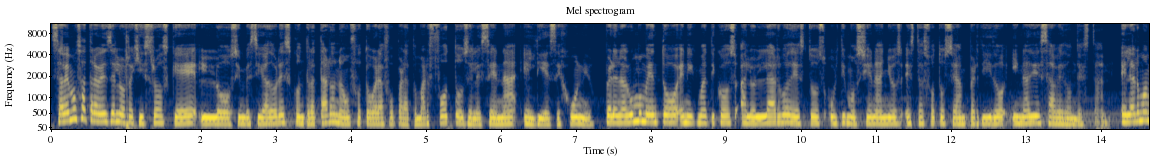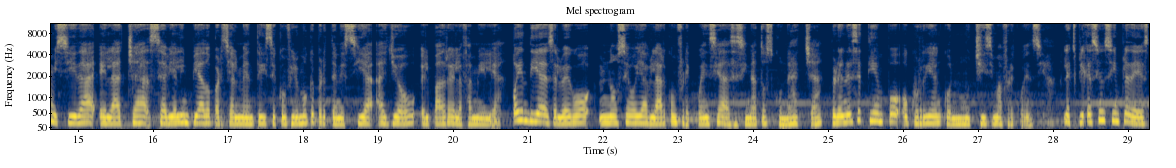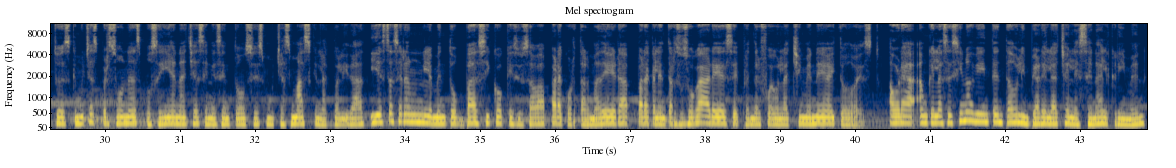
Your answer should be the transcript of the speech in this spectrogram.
Sabemos a través de los registros que los investigadores contrataron a un fotógrafo para tomar fotos de la escena el 10 de junio, pero en algún momento enigmáticos a lo largo de estos últimos 100 años estas fotos se han perdido y nadie sabe dónde están. El arma homicida, el hacha, se había limpiado parcialmente y se confirmó que pertenecía a Joe, el padre de la familia. Hoy en día, desde luego, no se oye hablar con frecuencia de asesinatos con hacha, pero en ese tiempo ocurrían con muchísima frecuencia. La explicación simple de esto es que muchas personas poseían hachas en ese entonces, muchas más que en la actualidad, y estas eran un elemento básico que se usaba para cortar madera, para calentar sus hogares, eh, prender fuego en la chimenea y todo esto. Ahora, aunque el asesino había intentado limpiar el hacha en la escena del crimen,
